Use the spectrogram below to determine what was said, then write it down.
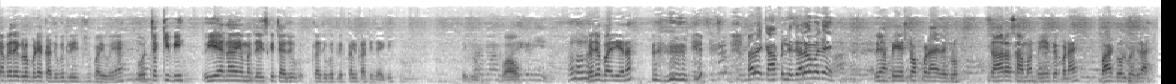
यहाँ पे देख लो बढ़िया काजू कतली छुपाई हुई है और चक्की भी। तो ये है ना मतलब इसके काजू काजू कतली कल काटी जाएगी। देख लो, वाओ। गजब बारी है ना? अरे कहाँ पे ले जा रहे हो मुझे? तो यहाँ पे स्टॉक पड़ा है, देख लो। सारा सामान यहीं पे पड़ा है, बाहर ढोल बज रहा है।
